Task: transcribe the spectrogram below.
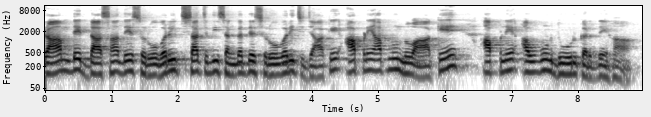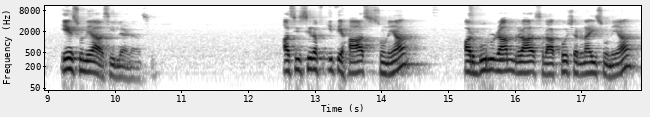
ਰਾਮ ਦੇ ਦਾਸਾਂ ਦੇ ਸਰੋਵਰ ਵਿੱਚ, ਸੱਚ ਦੀ ਸੰਗਤ ਦੇ ਸਰੋਵਰ ਵਿੱਚ ਜਾ ਕੇ ਆਪਣੇ ਆਪ ਨੂੰ ਨਵਾ ਕੇ ਆਪਣੇ ਅਵਗੁਣ ਦੂਰ ਕਰਦੇ ਹਾਂ। ਇਹ ਸੁਨਿਆ ਅਸੀਂ ਲੈਣਾ ਸੀ। ਅਸੀਂ ਸਿਰਫ ਇਤਿਹਾਸ ਸੁਣਿਆ ਔਰ ਗੁਰੂ ਰਾਮਦਾਸ ਰਾਖੋ ਸ਼ਰਣਾਈ ਸੁਣਿਆ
